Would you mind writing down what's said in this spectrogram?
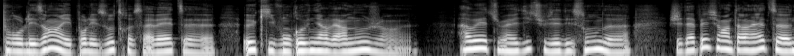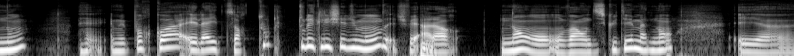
pour les uns et pour les autres, ça va être eux qui vont revenir vers nous, genre ah ouais tu m'avais dit que tu faisais des sondes. J'ai tapé sur internet, non. Mais pourquoi? Et là, ils te sortent tout- tous les clichés du monde. Et tu fais, Mm. alors, non, on, on va en discuter maintenant. Et, euh,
